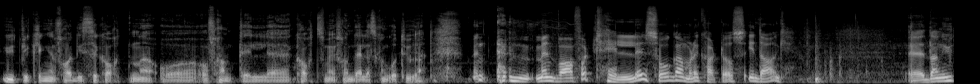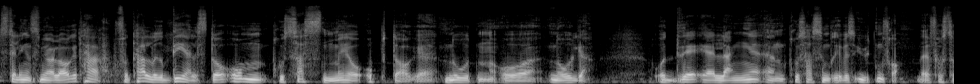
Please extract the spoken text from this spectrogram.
utviklingen fra disse kartene og, og frem til eh, kart som vi fremdeles kan gå tur etter. Men, men hva forteller så gamle kart oss i dag? Eh, den utstillingen som vi har laget her, forteller dels om prosessen med å oppdage Norden og Norge. Og det er lenge en prosess som drives utenfra. Er først,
